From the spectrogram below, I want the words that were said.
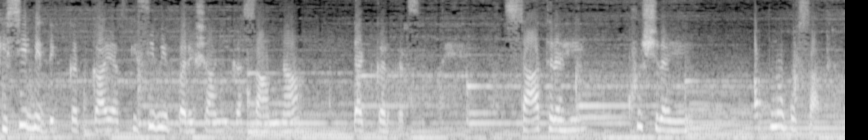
किसी भी दिक्कत का या किसी भी परेशानी का सामना डट कर कर सकते हैं। साथ रहे, खुश रहे, अपनों को साथ रखें।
